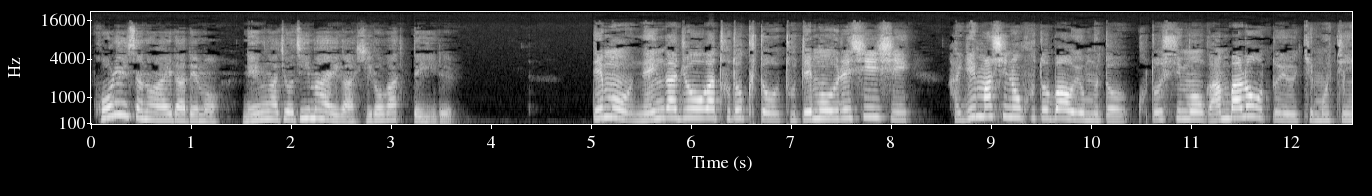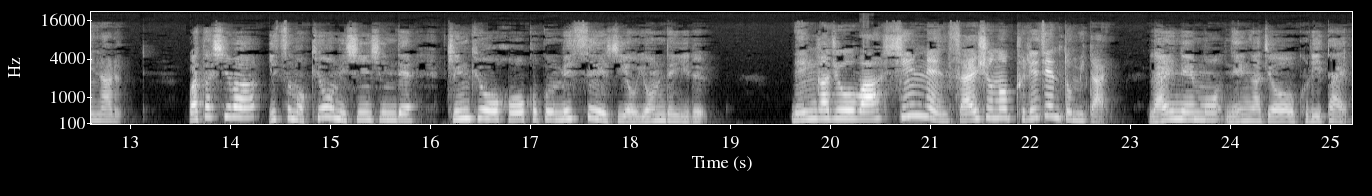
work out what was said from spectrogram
高齢者の間でも年賀状じまいが広がっている。でも年賀状が届くととても嬉しいし、励ましの言葉を読むと今年も頑張ろうという気持ちになる。私はいつも興味津々で近況報告メッセージを読んでいる。年賀状は新年最初のプレゼントみたい。来年も年賀状を送りたい。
